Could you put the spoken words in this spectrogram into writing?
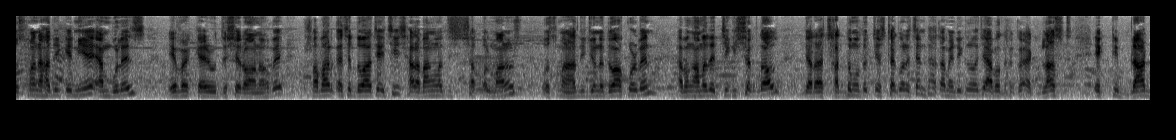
ওসমান হাদিকে নিয়ে অ্যাম্বুলেন্স এভার কেয়ারের উদ্দেশ্যে রওনা হবে। সবার কাছে দোয়া চাইছি সারা বাংলাদেশের সকল মানুষ ওসমান হাদির জন্য দোয়া করবেন এবং আমাদের চিকিৎসক দল যারা সাধ্যমতো চেষ্টা করেছেন, ঢাকা মেডিকেল কলেজে এবং লাস্ট একটি ব্লাড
